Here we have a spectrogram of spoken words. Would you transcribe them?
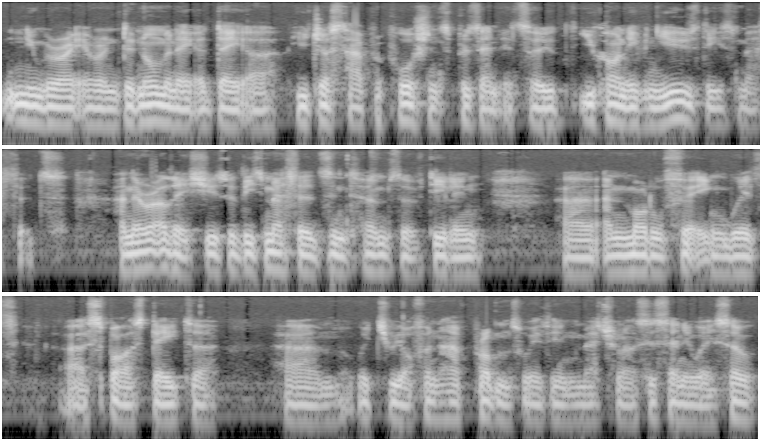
numerator and denominator data, you just have proportions presented. So you can't even use these methods. And there are other issues with these methods in terms of dealing uh, and model fitting with uh, sparse data, um, which we often have problems with in meta-analysis anyway. So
